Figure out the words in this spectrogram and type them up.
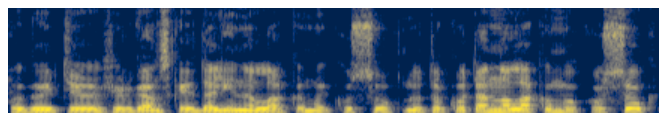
Вы говорите, Ферганская долина – лакомый кусок. Ну так вот она лакомый кусок,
